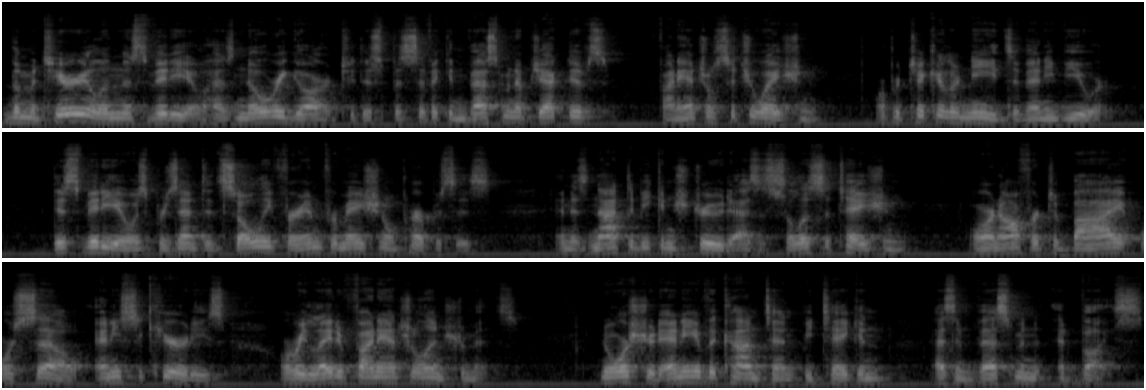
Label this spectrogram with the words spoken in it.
The material in this video has no regard to the specific investment objectives, financial situation, or particular needs of any viewer. This video is presented solely for informational purposes and is not to be construed as a solicitation or an offer to buy or sell any securities or related financial instruments, nor should any of the content be taken as investment advice.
